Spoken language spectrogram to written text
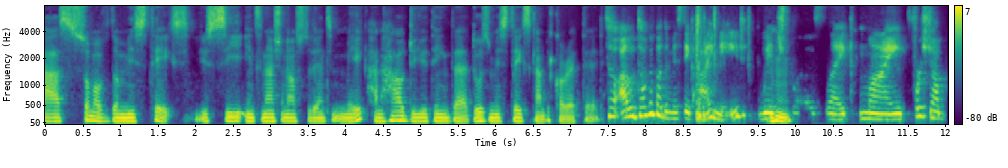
are some of the mistakes you see international students make, and how do you think that those mistakes can be corrected? So I would talk about the mistake I made, which mm-hmm. was like my first job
